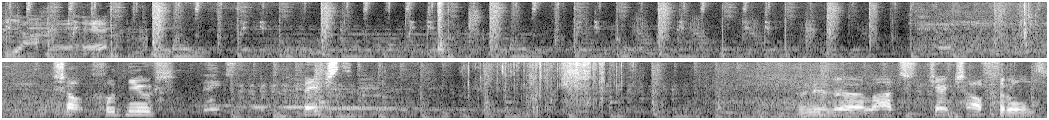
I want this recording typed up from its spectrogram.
Ja, hè, hè. Zo, goed nieuws. Fixed. Fixed. We hebben nu de laatste checks afgerond,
